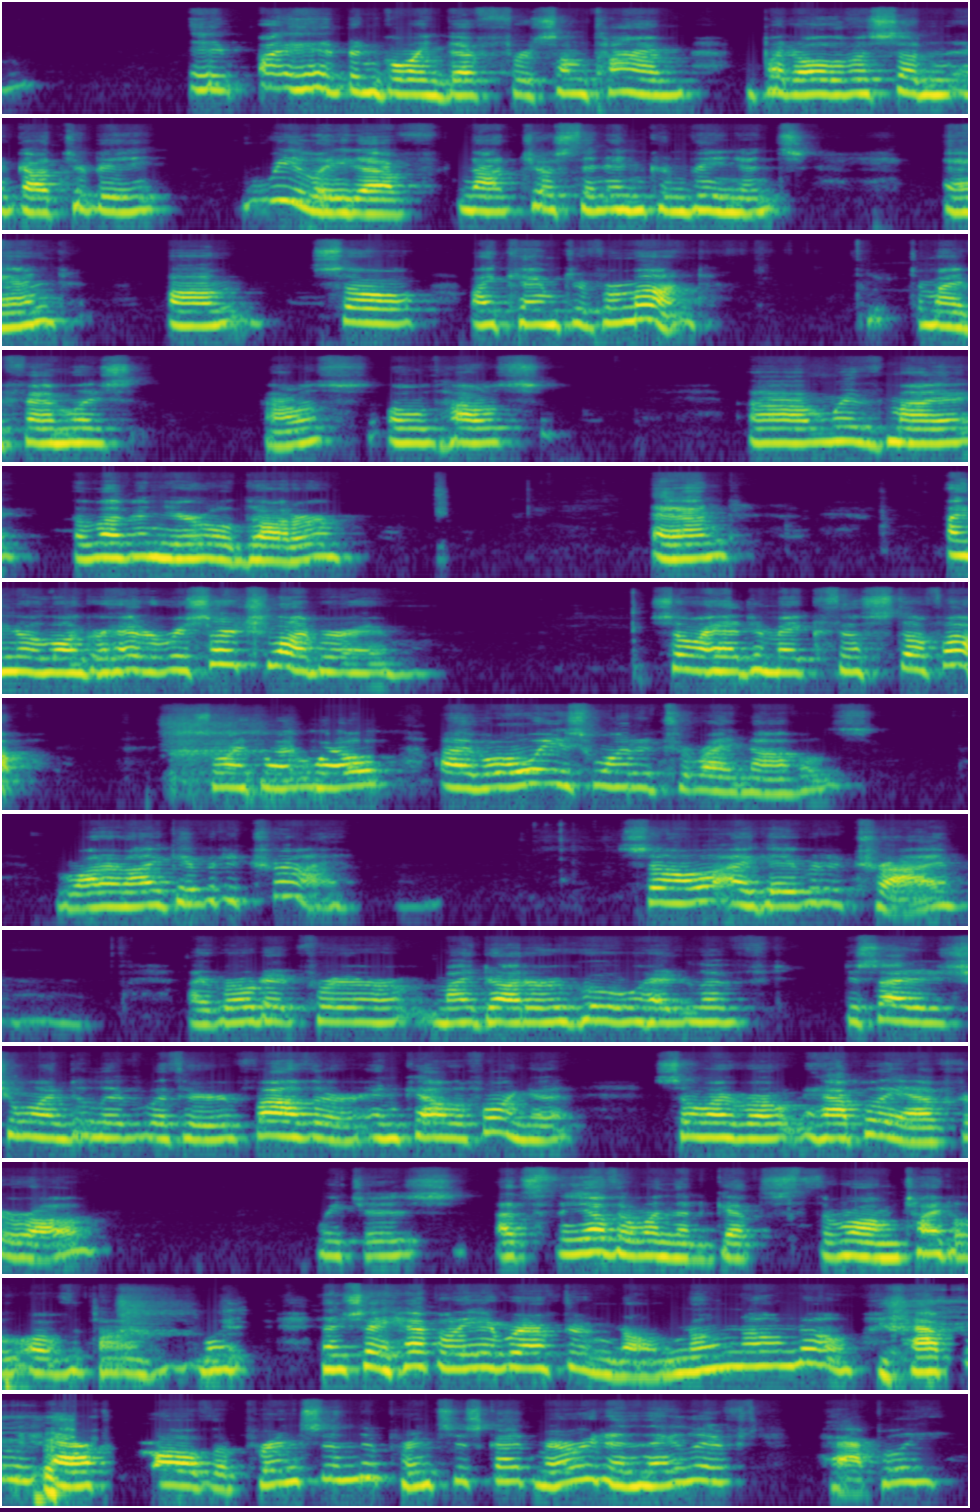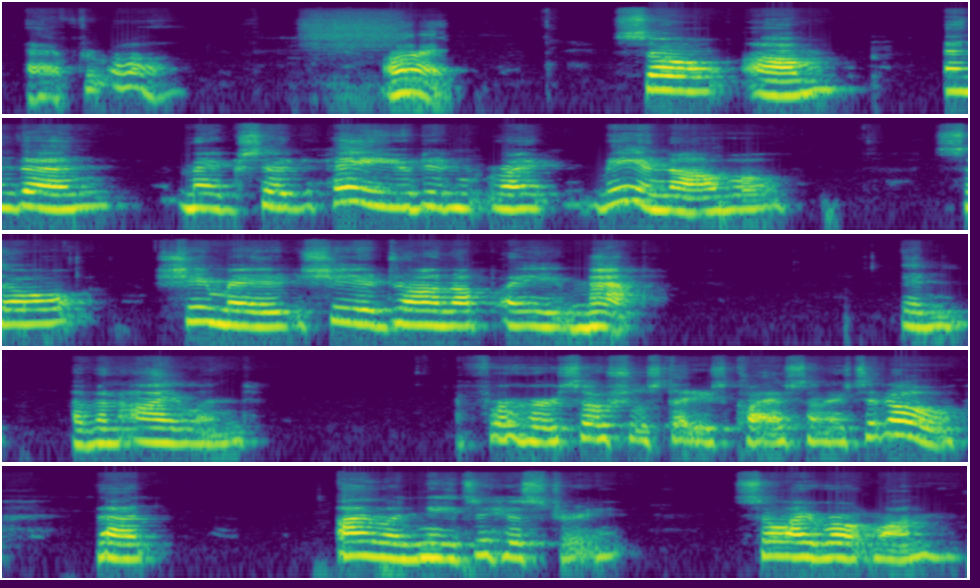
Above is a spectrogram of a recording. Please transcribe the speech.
it, I had been going deaf for some time, but all of a sudden it got to be really deaf, not just an inconvenience. And um, so I came to Vermont, to my family's house, old house, uh, with my 11 year old daughter. And I no longer had a research library. So I had to make this stuff up. So I thought, well, I've always wanted to write novels. Why don't I give it a try? So I gave it a try. I wrote it for my daughter who had lived, decided she wanted to live with her father in California. So I wrote Happily After All, which is, that's the other one that gets the wrong title all the time. They say Happily Ever After. No, no, no, no. Happily After All. The prince and the princess got married and they lived happily after all. All right. So, um, and then Meg said, Hey, you didn't write me a novel. So she made, she had drawn up a map in of an island for her social studies class. And I said, Oh, that island needs a history. So I wrote one.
